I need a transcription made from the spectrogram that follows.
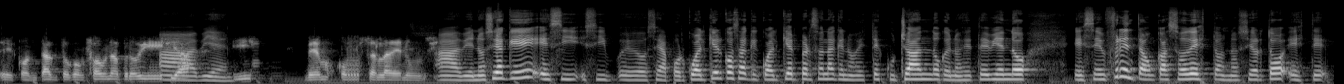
eh, contacto con Fauna Provincia Ah, bien. y vemos cómo hacer la denuncia. Ah, bien, o sea que eh, si, si eh, o sea, por cualquier cosa que cualquier persona que nos esté escuchando, que nos esté viendo, eh, se enfrenta a un caso de estos, ¿no es cierto? Este,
